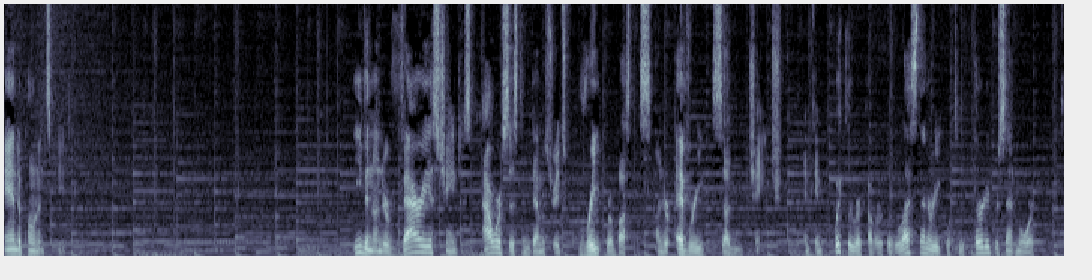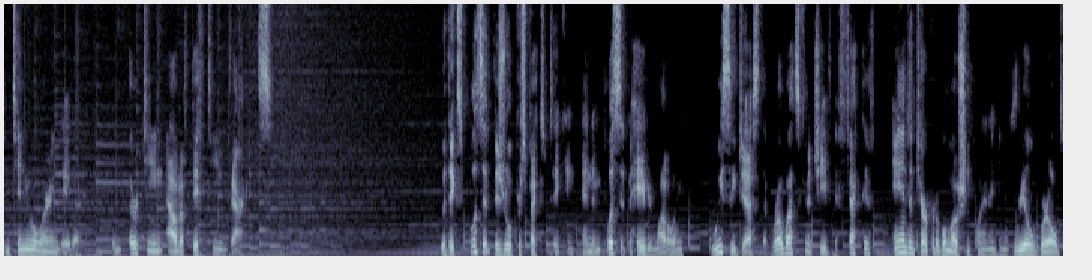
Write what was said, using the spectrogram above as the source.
and opponent speed. Even under various changes, our system demonstrates great robustness under every sudden change, and can quickly recover with less than or equal to 30% more continual learning data than 13 out of 15 variants. With explicit visual perspective taking and implicit behavior modeling, we suggest that robots can achieve effective and interpretable motion planning in real world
